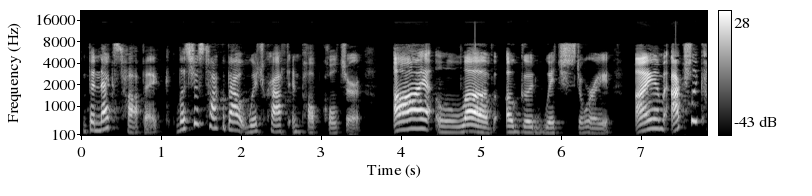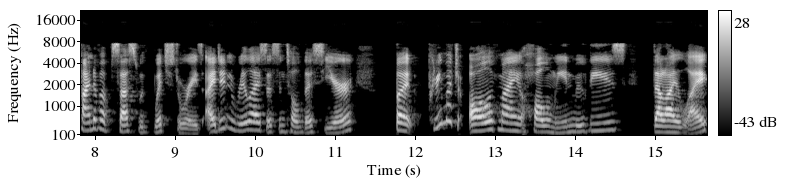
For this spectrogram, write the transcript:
the next topic, let's just talk about witchcraft and pop culture. I love a good witch story. I am actually kind of obsessed with witch stories. I didn't realize this until this year, but pretty much all of my Halloween movies that I like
